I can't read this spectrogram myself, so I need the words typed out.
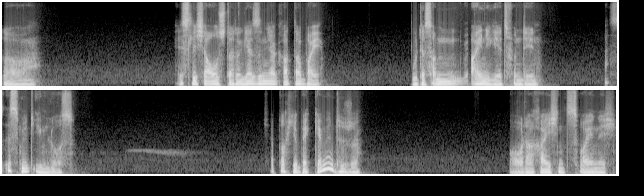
So. Hässliche Ausstattung. Ja, sind ja gerade dabei. Gut, das haben einige jetzt von denen. Was ist mit ihm los? Ich habe doch hier Backgammon-Tische. Oder reichen zwei nicht?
